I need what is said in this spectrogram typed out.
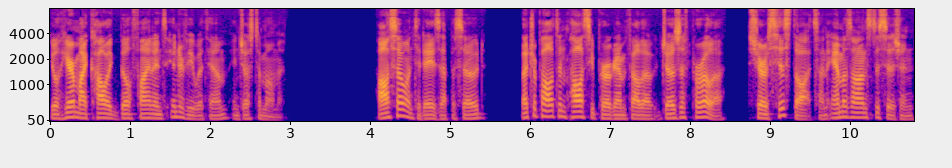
You'll hear my colleague Bill Finan's interview with him in just a moment. Also, in today's episode, Metropolitan Policy Program Fellow Joseph Parilla shares his thoughts on Amazon's decision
